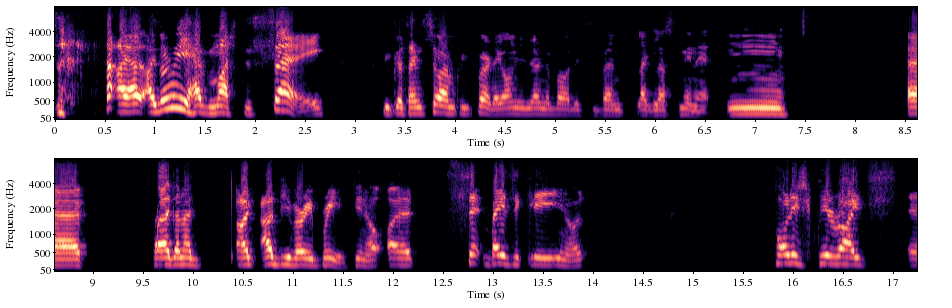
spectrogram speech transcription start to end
I I- I don't really have much to say because I'm so unprepared. I only learned about this event like last minute. Mm, uh, I'm gonna, I, I'll be very brief. You know, uh, basically, you know, Polish queer rights, uh,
